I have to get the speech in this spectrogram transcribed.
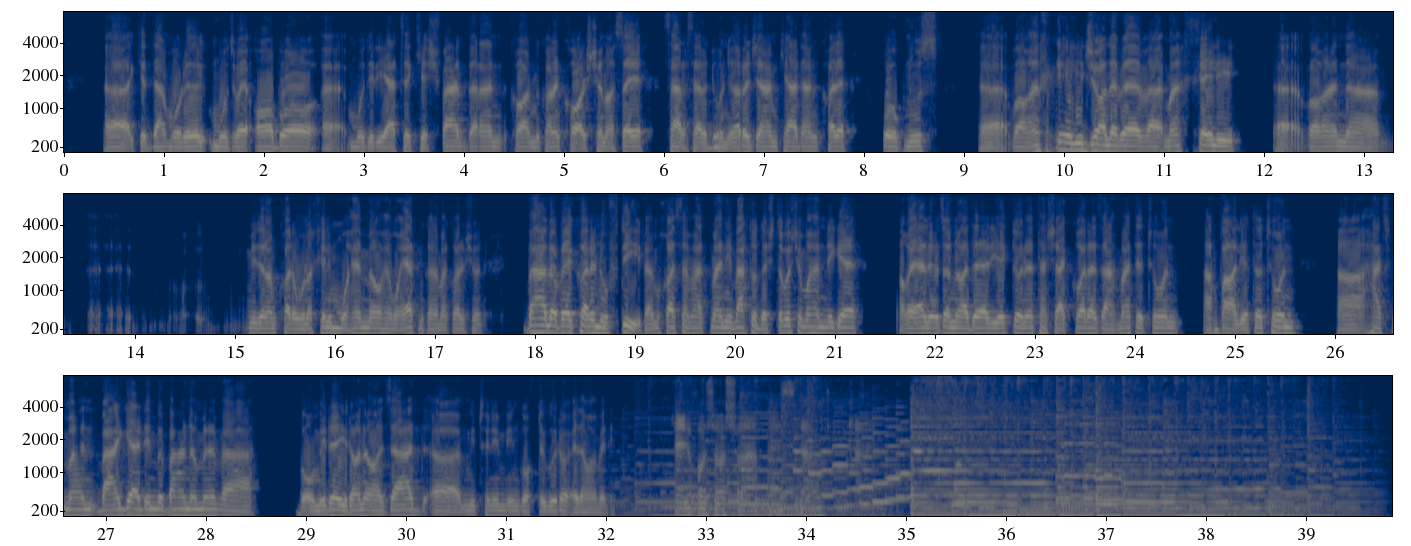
که در مورد موضوع آب و مدیریت کشور دارن کار می‌کنن کارشناسای سراسر دنیا رو جمع کردن. کار ققنوس واقعا خیلی جالبه و من خیلی واقعا می‌دونم کار اونا خیلی مهمه و حمایت می‌کنم از کارشون. به علاوه کار نفتی و می‌خواستم حتما این وقت رو داشته باشیم ما هم دیگه. آقای علیرضا نادر یک دونه تشکر از زحمتتون از فعالیتاتون. حتما برگردیم به برنامه و به امید ایران آزاد می‌تونیم این گفتگو رو ادامه بدیم. خیلی خوشحال شدم مرسی.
